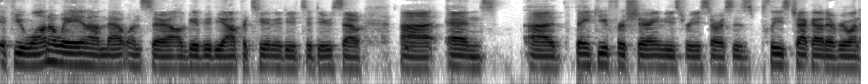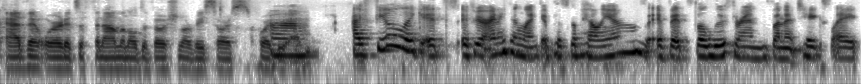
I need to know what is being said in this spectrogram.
if you want to weigh in on that one, Sarah, I'll give you the opportunity to do so. Uh, and uh, thank you for sharing these resources. Please check out everyone Advent Word. It's a phenomenal devotional resource for the um, I feel like it's if you're anything like Episcopalians, if it's the Lutherans, then it takes like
